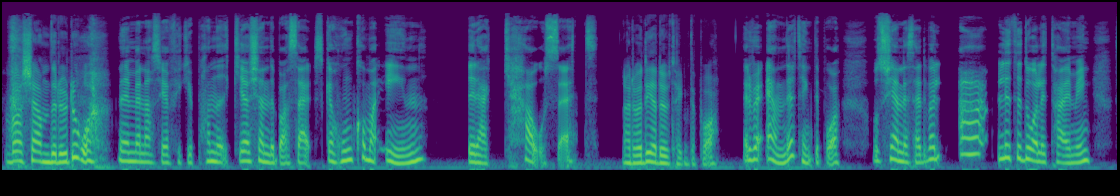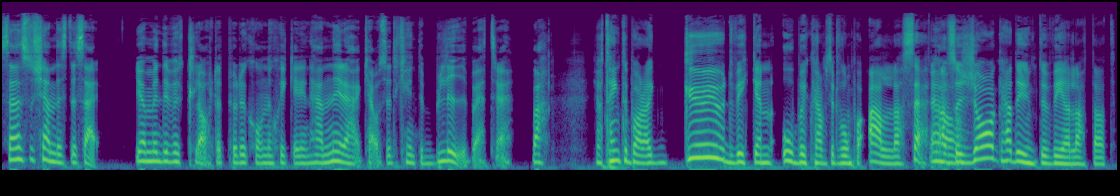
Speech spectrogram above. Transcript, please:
Vad kände du då? Nej men alltså jag fick ju panik. Jag kände bara så här, ska hon komma in i det här kaoset? Ja, det var det du tänkte på. Det var det enda jag tänkte på. Och så kände jag här, det var ah, lite dålig timing. Sen så kändes det så här, ja men det är väl klart att produktionen skickar in henne i det här kaoset. Det kan ju inte bli bättre. Va? Jag tänkte bara, gud vilken obekväm situation på alla sätt. Ja. Alltså, jag hade ju inte velat att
